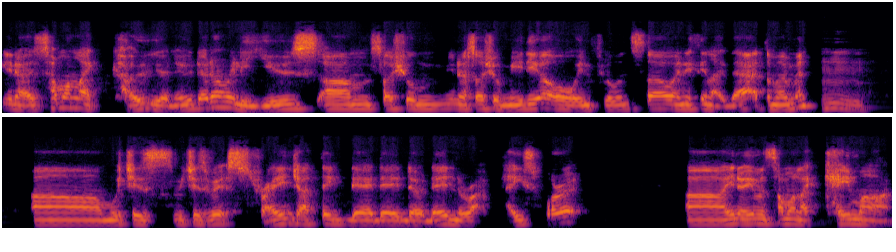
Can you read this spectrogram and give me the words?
you know someone like Kogan, who they don't really use um, social you know social media or influencer or anything like that at the moment, Mm. um, which is which is very strange. I think they they they're in the right place for it. Uh, you know, even someone like Kmart,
